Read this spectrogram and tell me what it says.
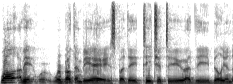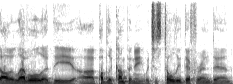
Well, I mean, we're, we're both MBAs, but they teach it to you at the billion dollar level, at the uh, public company, which is totally different than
